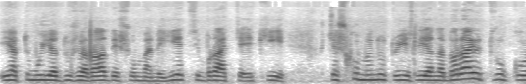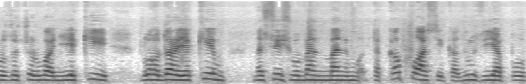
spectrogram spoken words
Я тому я дуже радий, що в мене є ці браття, які в тяжку минуту, якщо я набираю трубку розочарування, які, благодаря яким на сьогоднішній момент в мене така пасіка. Друзі, я по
